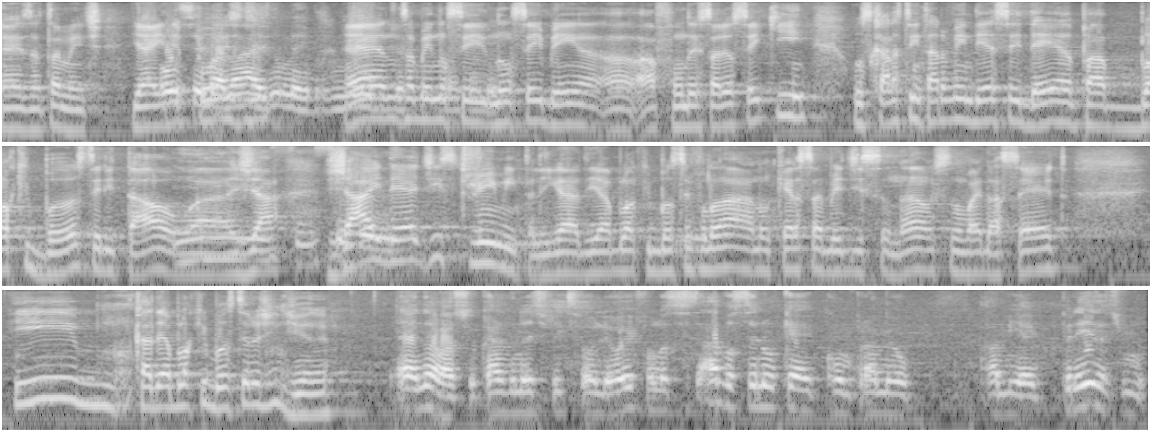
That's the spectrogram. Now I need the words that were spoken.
É, exatamente. E aí Ou depois. Semanais, não lembro. Não é, lembro também não sei, não sei bem a, a, fundo a história. Eu sei que os caras tentaram vender essa ideia para blockbuster e tal. Isso, já já a ideia de streaming, tá ligado? E a blockbuster falou: ah, não quero saber disso não, isso não vai dar certo. E cadê a blockbuster hoje em dia, né? É, não, acho que o cara do Netflix olhou e falou assim: ah, você não quer comprar meu, a minha empresa, tipo,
